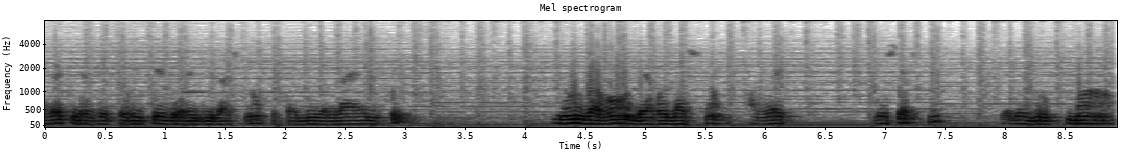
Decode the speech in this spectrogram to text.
avec les autorités de régulation, c'est-à-dire l'ANP. Nous avons des relations avec le CERTI, qui est le groupement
